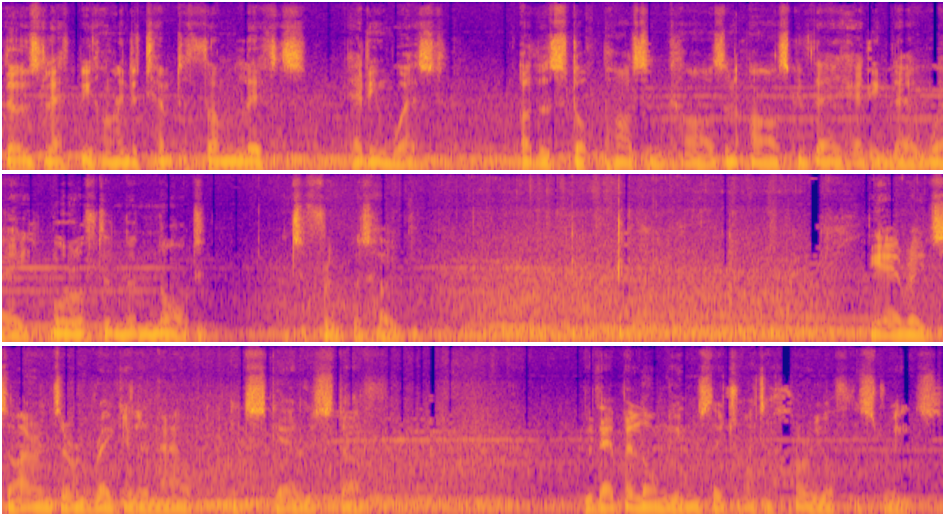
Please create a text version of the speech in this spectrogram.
Those left behind attempt to thumb lifts, heading west. Others stop passing cars and ask if they're heading their way. More often than not, it's a fruitless hope. The air raid sirens are irregular now. It's scary stuff. With their belongings, they try to hurry off the streets.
